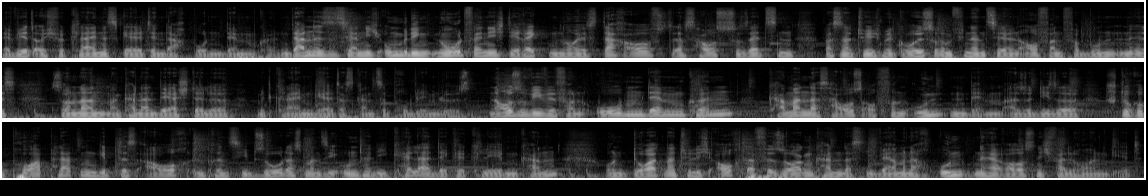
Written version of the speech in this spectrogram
der wird euch für kleines Geld den Dachboden dämmen können. Dann ist es ja nicht unbedingt notwendig, direkt ein neues Dach auf das Haus zu setzen, was natürlich mit größerem finanziellen Aufwand verbunden ist, sondern man kann an der Stelle mit kleinem Geld das ganze Problem lösen. Genauso wie wir von oben dämmen können, kann man das Haus auch von unten dämmen. Also diese Styroporplatten gibt es auch im Prinzip so, dass man sie unter die Kellerdecke kleben kann und dort natürlich auch dafür sorgen kann, dass die Wärme nach unten heraus nicht verloren geht.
